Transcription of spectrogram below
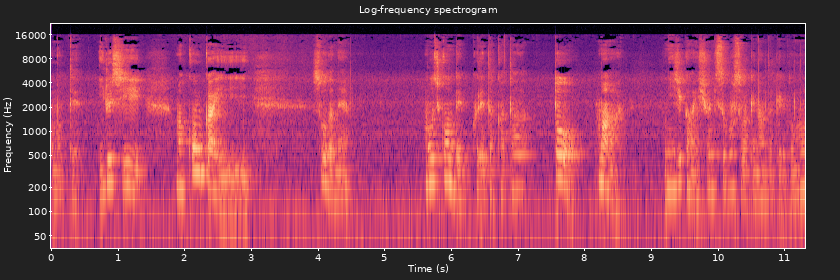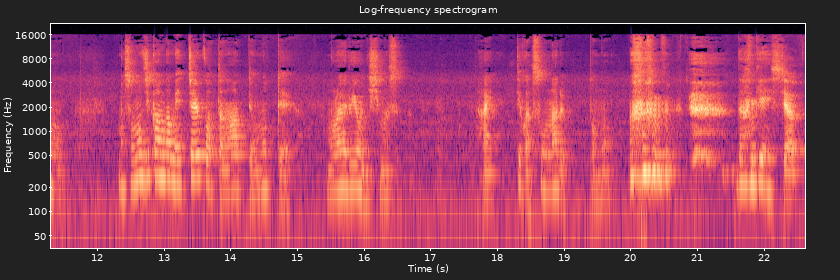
思っているし、まあ、今回そうだね。申し込んでくれた方とまあ2時間一緒に過ごすわけなんだけれども、まあ、その時間がめっちゃ良かったなって思ってもらえるようにします。はい。っていうかそうなると思う。断言しちゃう。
